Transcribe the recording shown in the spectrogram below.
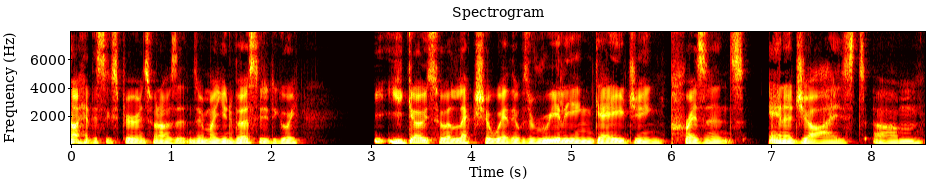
I had this experience when I was doing my university degree. You go to a lecture where there was a really engaging, present, energized um,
